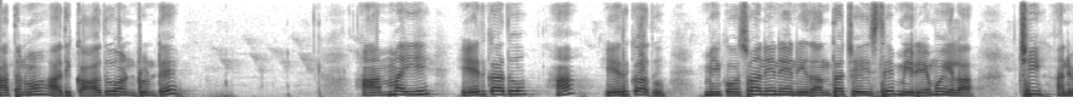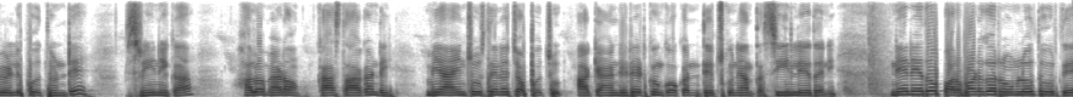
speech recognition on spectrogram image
అతను అది కాదు అంటుంటే ఆ అమ్మాయి ఏది కాదు? ఏది కాదు? మీకోసం అని నేను ఇదంతా చేయిస్తే మీరేమో ఇలా చీ అని వెళ్ళిపోతుంటే శ్రీనిక హలో మేడం కాస్త ఆగండి. మీ ఆయన చూస్తేనే చెప్పొచ్చు. ఆ క్యాండిడేట్కి ఇంకొకరిని తెచ్చుకునే అంత సీన్ లేదని. నేనేదో పొరపాటుగా రూమ్లో దూరితే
